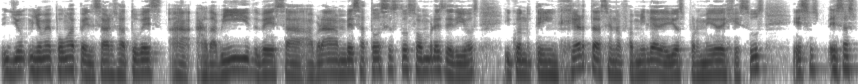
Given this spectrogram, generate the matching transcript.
yo, yo, me pongo a pensar, o sea, tú ves a, David, ves a Abraham, ves a todos estos hombres de Dios, y cuando te injertas en la familia de Dios por medio de Jesús, esos, esas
